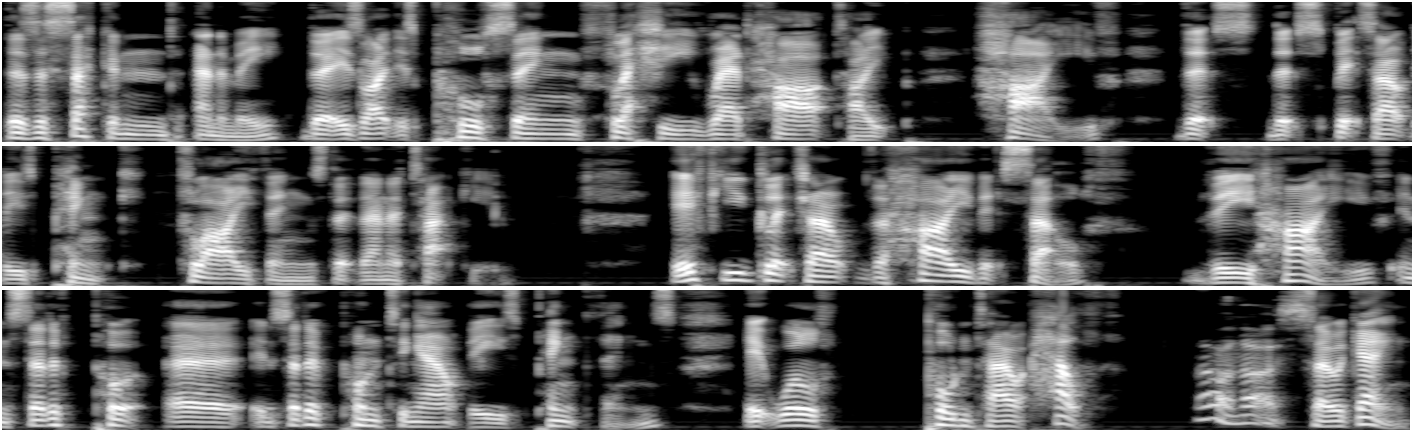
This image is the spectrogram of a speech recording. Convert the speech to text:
There's a second enemy that is like this pulsing, fleshy red heart type hive that's that spits out these pink fly things that then attack you. If you glitch out the hive itself, the hive instead of put uh, instead of punting out these pink things, it will punt out health. Oh, nice. So again,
